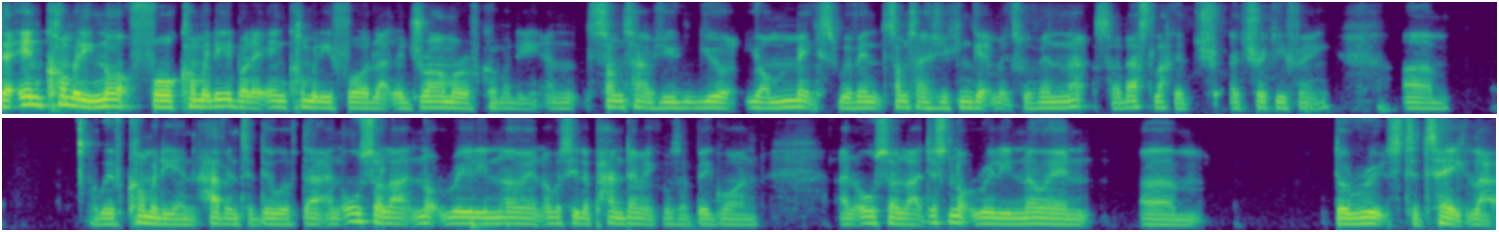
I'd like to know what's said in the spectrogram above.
they're in comedy not for comedy but they're in comedy for like the drama of comedy. And sometimes you you're you're mixed within sometimes you can get mixed within that. So that's like a, tr- a tricky thing um with comedy and having to deal with that. And also like not really knowing obviously the pandemic was a big one. And also like just not really knowing um the routes to take. Like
